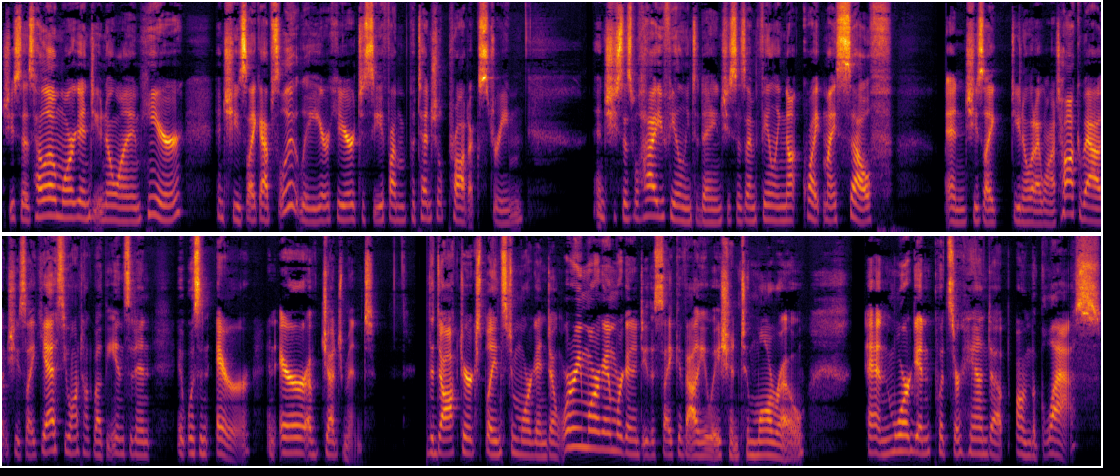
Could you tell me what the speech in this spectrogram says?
She says, Hello, Morgan. Do you know why I'm here? And she's like, Absolutely. You're here to see if I'm a potential product stream. And she says, Well, how are you feeling today? And she says, I'm feeling not quite myself. And she's like, Do you know what I want to talk about? And she's like, Yes, you want to talk about the incident. It was an error, an error of judgment. The doctor explains to Morgan, Don't worry, Morgan, we're going to do the psych evaluation tomorrow. And Morgan puts her hand up on the glass.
